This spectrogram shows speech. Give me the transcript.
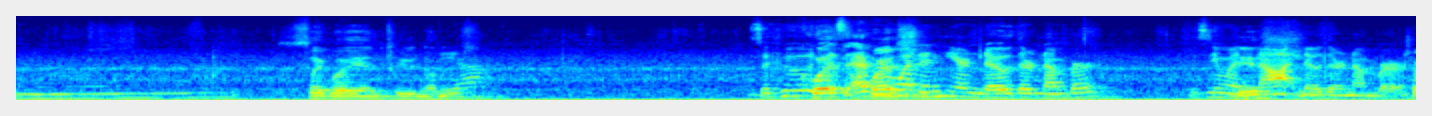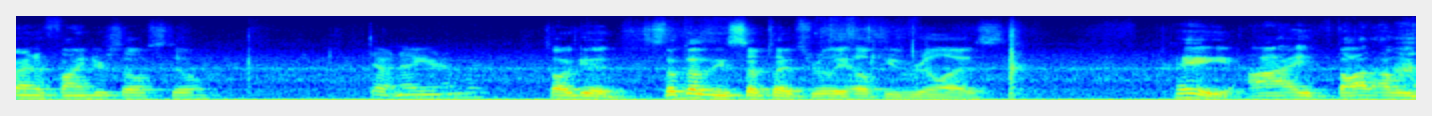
Um, Segue into numbers. yeah so who Que- does everyone question? in here know their number? Does anyone Ish. not know their number? Trying to find yourself still. Don't know your number? It's all good. Sometimes these subtypes really help you realize, hey, I thought I was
